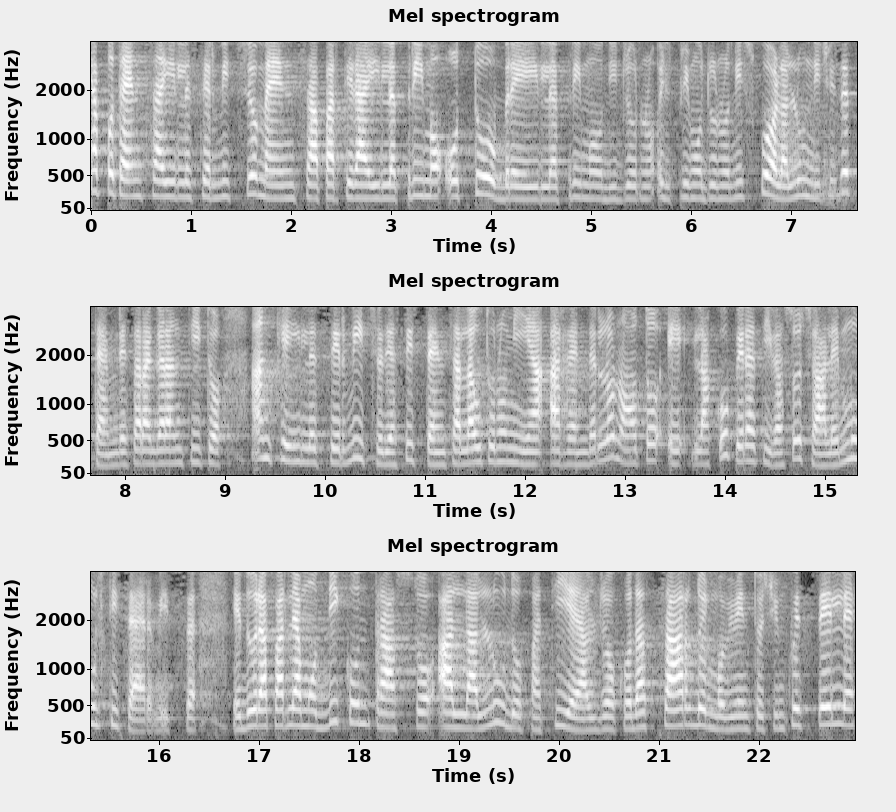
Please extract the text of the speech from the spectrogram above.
E a Potenza il servizio mensa partirà il primo ottobre, il primo, giorno, il primo giorno di scuola, l'11 settembre sarà garantito anche il servizio di assistenza all'autonomia a renderlo noto e la cooperativa sociale Multiservice. Ed ora parliamo di contrasto alla ludopatia e al gioco d'azzardo. Il Movimento 5 Stelle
